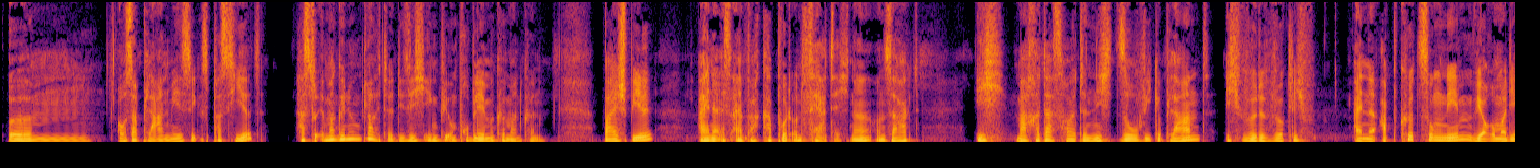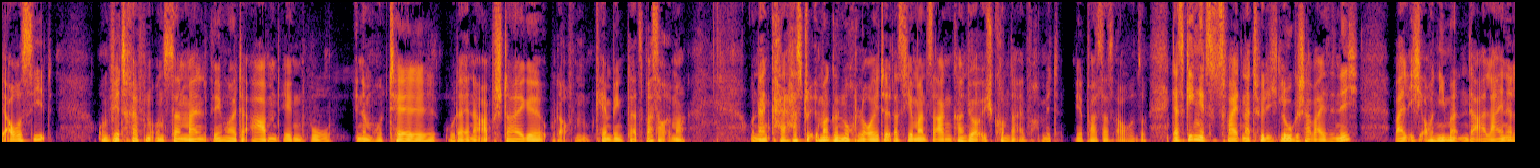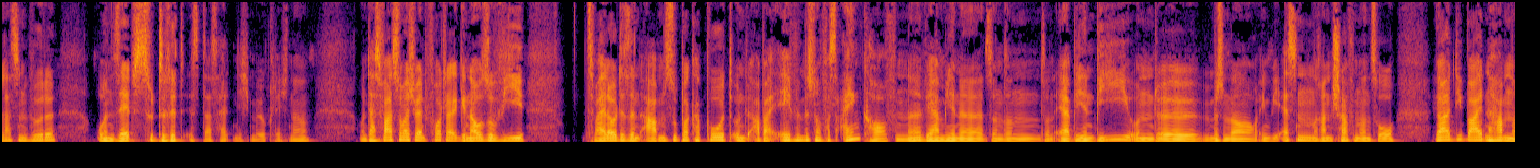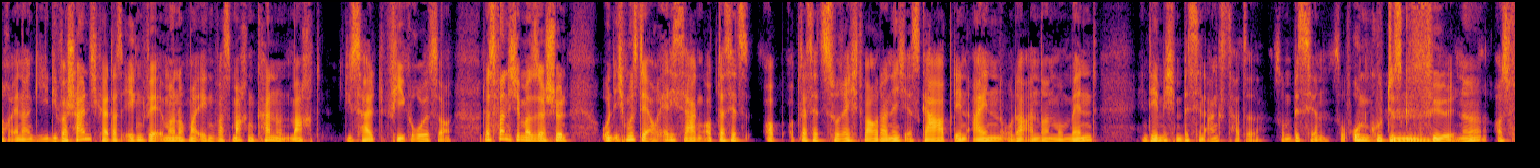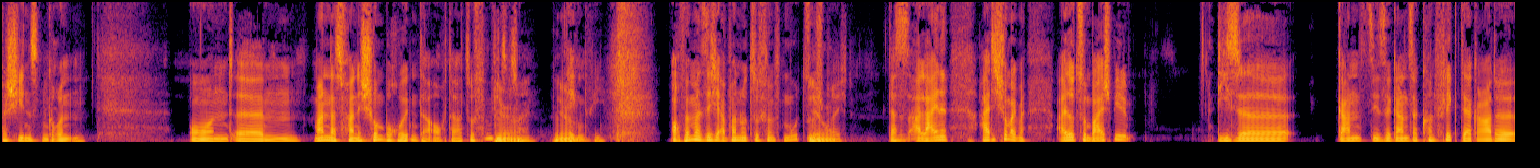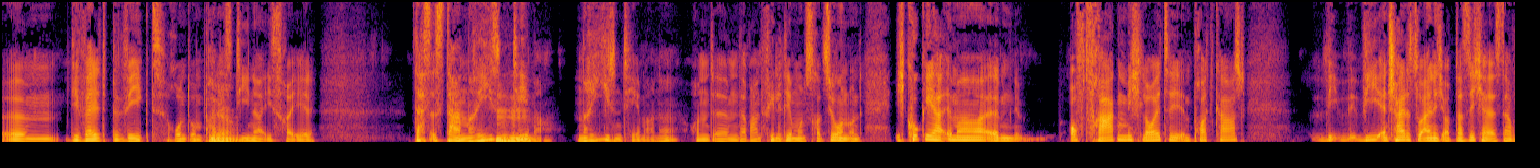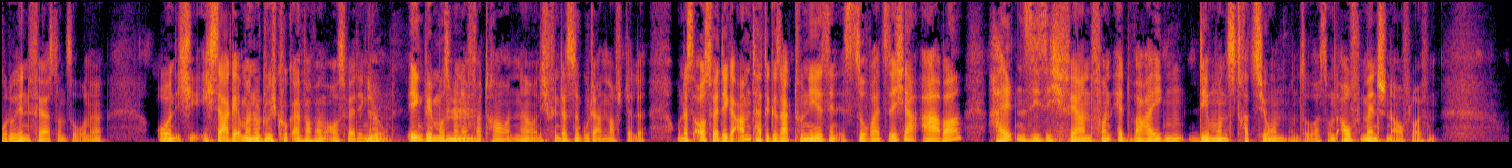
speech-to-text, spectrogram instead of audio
ähm, außerplanmäßiges passiert, hast du immer genügend Leute, die sich irgendwie um Probleme kümmern können. Beispiel, einer ist einfach kaputt und fertig, ne? Und sagt, ich mache das heute nicht so wie geplant. Ich würde wirklich eine Abkürzung nehmen, wie auch immer die aussieht. Und wir treffen uns dann meinetwegen heute Abend irgendwo in einem Hotel oder in einer Absteige oder auf einem Campingplatz, was auch immer. Und dann kann, hast du immer genug Leute, dass jemand sagen kann, ja, ich komme da einfach mit, mir passt das auch und so. Das ging jetzt zu zweit natürlich logischerweise nicht, weil ich auch niemanden da alleine lassen würde. Und selbst zu dritt ist das halt nicht möglich, ne? Und das war zum Beispiel ein Vorteil, genauso wie zwei Leute sind abends super kaputt und aber ey, wir müssen noch was einkaufen, ne? Wir haben hier eine, so, so, ein, so ein Airbnb und äh, wir müssen da noch irgendwie Essen ran schaffen und so. Ja, die beiden haben noch Energie. Die Wahrscheinlichkeit, dass irgendwer immer noch mal irgendwas machen kann und macht, Die ist halt viel größer. Das fand ich immer sehr schön. Und ich muss dir auch ehrlich sagen, ob das jetzt, ob, ob das jetzt zurecht war oder nicht. Es gab den einen oder anderen Moment, in dem ich ein bisschen Angst hatte. So ein bisschen, so ungutes Mhm. Gefühl, ne? Aus verschiedensten Gründen. Und ähm, Mann, das fand ich schon beruhigend, da auch da zu fünf Ja, zu sein. ja. Irgendwie. Auch wenn man sich einfach nur zu fünften Mut zuspricht. Das ist alleine, hatte ich schon manchmal. Also zum Beispiel diese ganz, diese ganze Konflikt, der gerade ähm, die Welt bewegt rund um Palästina, Israel. Das ist da ein Riesenthema. Ein Riesenthema, ne? Und ähm, da waren viele Demonstrationen. Und ich gucke ja immer, ähm, oft fragen mich Leute im Podcast, wie, wie wie entscheidest du eigentlich, ob das sicher ist, da wo du hinfährst und so, ne? Und ich, ich sage immer nur, du, ich gucke einfach beim Auswärtigen Jo. Amt. Irgendwie muss man ja Mhm. vertrauen, ne? Und ich finde das eine gute Anlaufstelle. Und das Auswärtige Amt hatte gesagt, Tunesien ist soweit sicher, aber halten Sie sich fern von etwaigen Demonstrationen und sowas und auf Menschenaufläufen.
